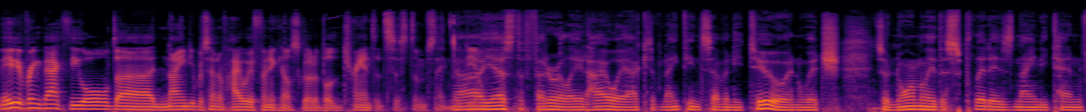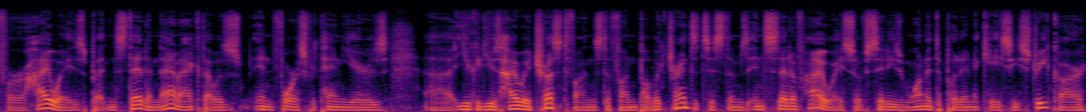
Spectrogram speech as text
maybe bring back the old uh, 90% of highway funding can also go to build transit systems Ah, deal. yes, the Federal Aid Highway Act of 1972, in which, so normally the split is 90 10 for highways, but instead in that act that was in force for 10 years, uh, you could use highway trust funds to fund public transit systems instead of highway. So if cities wanted to put in a KC streetcar,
